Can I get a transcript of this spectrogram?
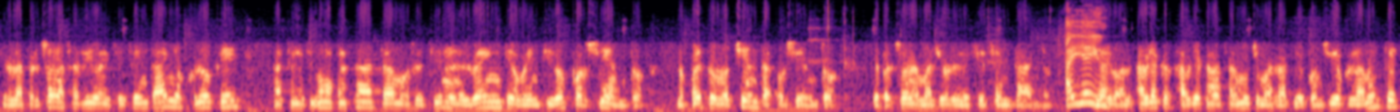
pero las personas arriba de 60 años creo que hasta la semana pasada estábamos recién en el 20 o 22%, nos falta un 80% de personas mayores de 60 años. Ahí hay habría, que, habría que avanzar mucho más rápido, coincido plenamente,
